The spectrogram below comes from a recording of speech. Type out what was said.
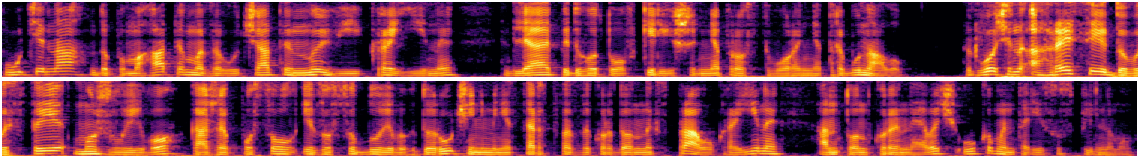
Путіна допомагатиме залучати нові країни для підготовки рішення про створення трибуналу. Злочин агресії довести можливо, каже посол із особливих доручень Міністерства закордонних справ України Антон Кореневич у коментарі Суспільному.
